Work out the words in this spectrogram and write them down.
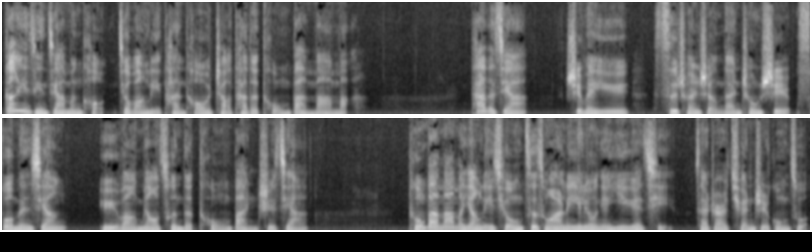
刚一进家门口，就往里探头找他的同伴妈妈。他的家是位于四川省南充市佛门乡禹王庙村的同伴之家。同伴妈妈杨丽琼自从二零一六年一月起。在这儿全职工作，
